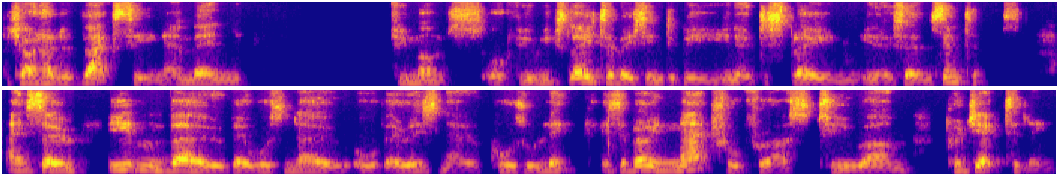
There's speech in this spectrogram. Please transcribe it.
the child had a vaccine and then a few months or a few weeks later, they seem to be, you know, displaying, you know, certain symptoms. And so even though there was no, or there is no causal link, it's a very natural for us to um, project a link.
